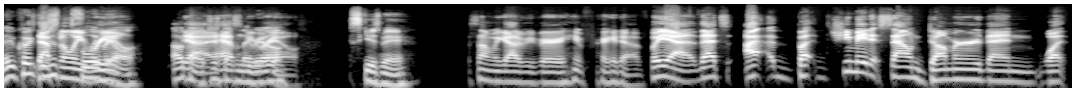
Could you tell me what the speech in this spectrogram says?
Maybe quick. Definitely fully real. Okay, yeah, just definitely real. real. Excuse me. Something we got to be very afraid of. But yeah, that's I. But she made it sound dumber than what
